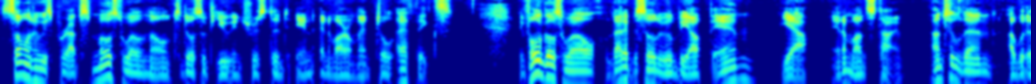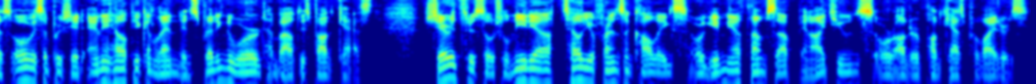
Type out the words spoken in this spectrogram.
someone who is perhaps most well known to those of you interested in environmental ethics. If all goes well, that episode will be up in, yeah, in a month's time. Until then, I would as always appreciate any help you can lend in spreading the word about this podcast. Share it through social media, tell your friends and colleagues, or give me a thumbs up in iTunes or other podcast providers.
